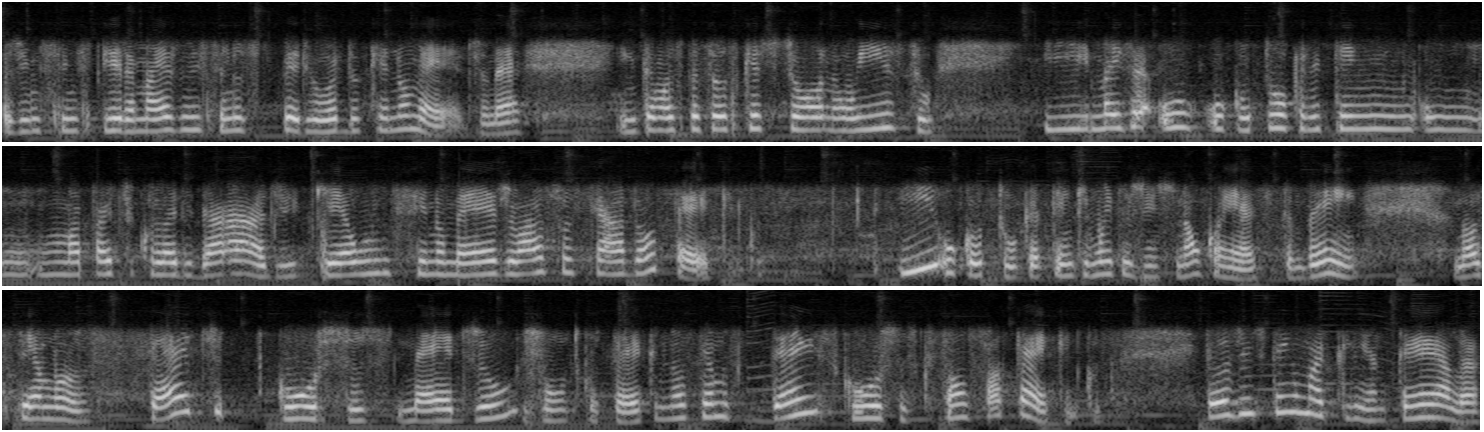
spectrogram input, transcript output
a gente se inspira mais no ensino superior do que no médio, né? Então as pessoas questionam isso e, mas é, o, o Cutuca ele tem um, uma particularidade que é o ensino médio associado ao técnico. E o Cotuca tem que muita gente não conhece também. Nós temos sete cursos médio junto com o técnico, nós temos dez cursos que são só técnicos. Então a gente tem uma clientela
